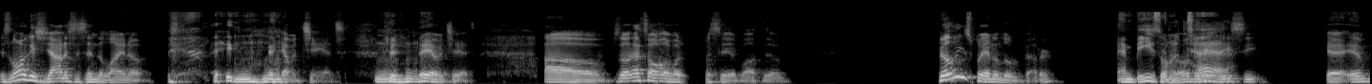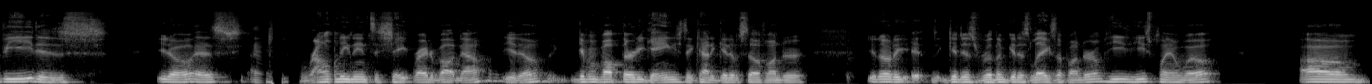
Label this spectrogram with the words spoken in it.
As long as Giannis is in the lineup, they, mm-hmm. they have a chance. Mm-hmm. they have a chance. Um, so that's all I want to say about them. Philly's playing a little better. Embiid's on know, a tear. They, they see, yeah, Embiid is, you know, as rounding into shape right about now. You know, give him about thirty games to kind of get himself under, you know, to get his rhythm, get his legs up under him. He he's playing well. Um,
